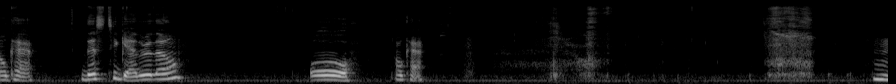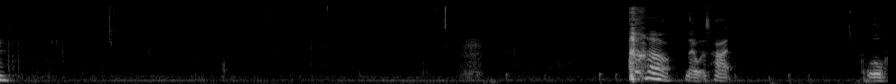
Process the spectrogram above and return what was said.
Okay. This together, though. Oh, okay. Hmm. Oh, that was hot. Oh.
